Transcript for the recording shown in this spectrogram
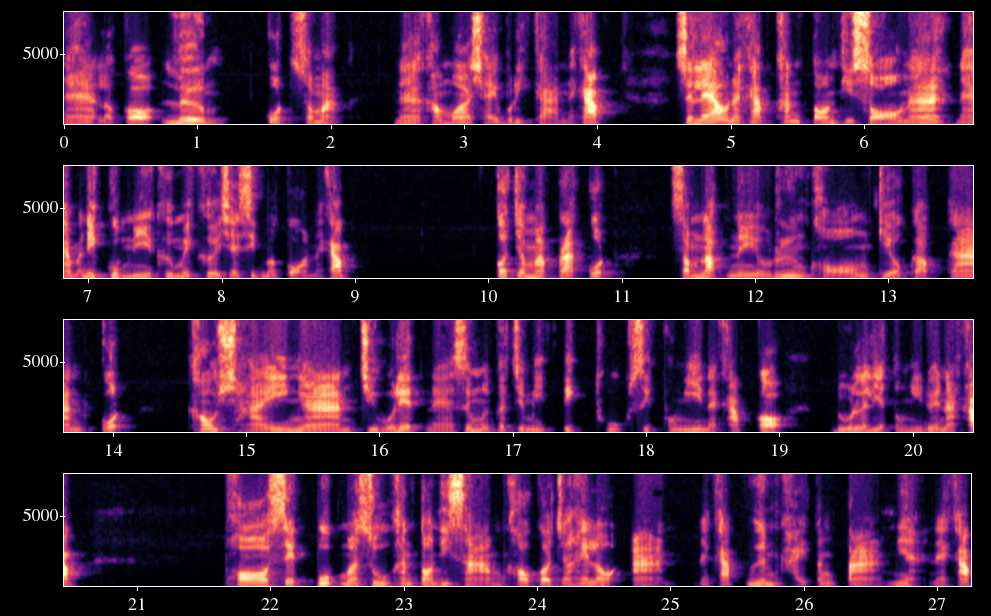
นะฮะแล้วก็เริ่มกดสมัครนะคำว่าใช้บริการนะครับเสร็จแล้วนะครับขั้นตอนที่2นะนะครับอันนี้กลุ่มนี้คือไม่เคยใช้สิทธิ์มาก่อนนะครับ ก็จะมาปรากฏสำหรับในเรื่องของเกี่ยวกับการกด เข้าใช้งาน g w a l l e t นะซึ่งมันก็จะมีติ๊กถูกสิทธิ์พวกนี้นะครับ ก็ดูรายละเอียดตรงนี้ด้วยนะครับ พอเสร็จปุ๊บมาสู่ขั้นตอนที่ 3 เขาก็จะให้เราอ่านนะครับเงื่อนไขต่างๆเนี่ยนะครับ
